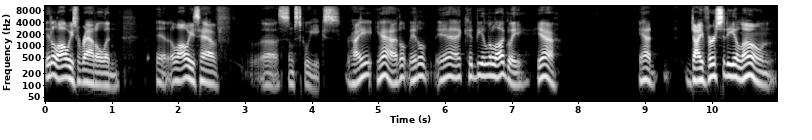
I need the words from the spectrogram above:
It'll always rattle and it'll always have uh, some squeaks, right? Yeah, it'll it'll yeah, it could be a little ugly. Yeah. Yeah, diversity alone,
